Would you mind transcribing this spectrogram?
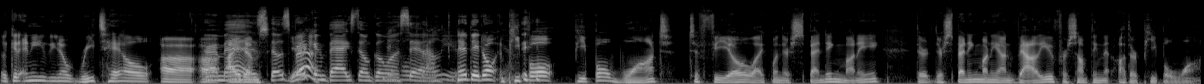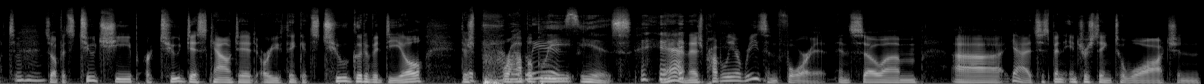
look at any you know retail uh, uh Hermes, items. those Yeah. Birkin bags don't go they on sale. value. Yeah, they don't. People people want to feel like when they're spending money, they're they're spending money on value for something that other people want. Mm-hmm. So if it's too cheap or too discounted, or you think it's too good of a deal, there's It probably probably is. is. Yeah, and there's probably a reason for it. And so, um, uh, yeah, it's just been interesting to watch and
